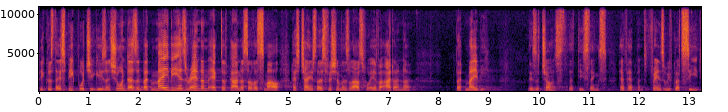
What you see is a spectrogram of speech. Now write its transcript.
because they speak Portuguese and Sean doesn't, but maybe his random act of kindness of a smile has changed those fishermen's lives forever. I don't know. But maybe there's a chance that these things have happened. Friends, we've got seed,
